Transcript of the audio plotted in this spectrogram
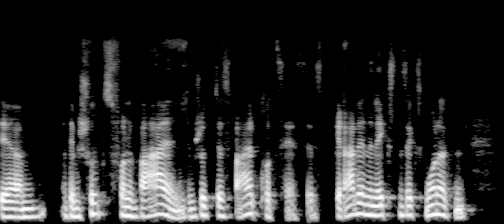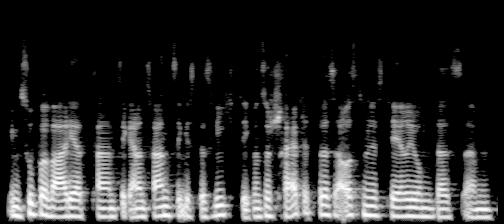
der, dem Schutz von Wahlen, dem Schutz des Wahlprozesses. Gerade in den nächsten sechs Monaten im Superwahljahr 2021 ist das wichtig. Und so schreibt etwa das Außenministerium, dass ähm,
